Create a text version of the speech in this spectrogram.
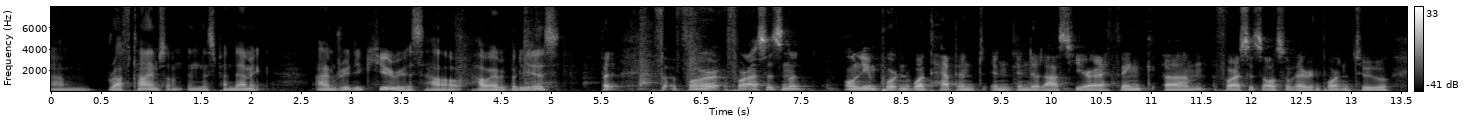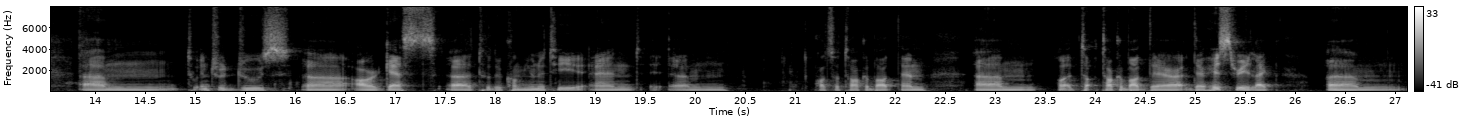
um, rough times on, in this pandemic? I'm really curious how how everybody is. For, for for us it's not only important what happened in in the last year. I think um, for us it's also very important to um, to introduce uh, our guests uh, to the community and um, also talk about them um, or talk about their their history like um,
